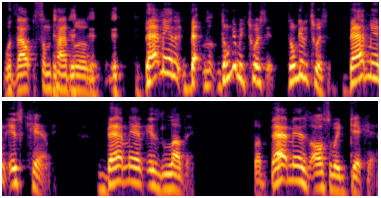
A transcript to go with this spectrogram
without some type of Batman, don't get me twisted. Don't get it twisted. Batman is caring. Batman is loving, but Batman is also a dickhead.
